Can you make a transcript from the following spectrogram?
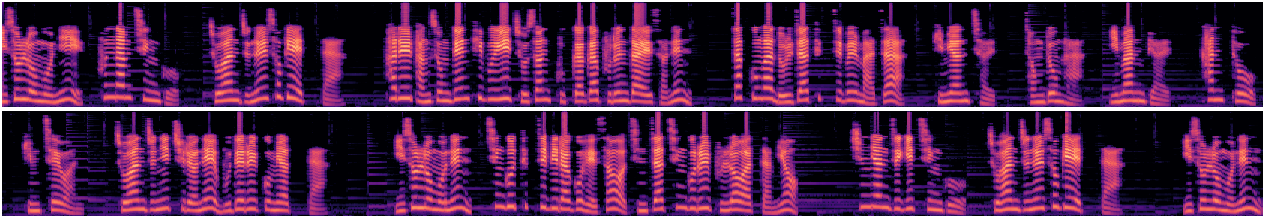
이솔로몬이 훈남 친구 조한준을 소개했다. 8일 방송된 TV 조선 국가가 부른다에서는 짝꿍아 놀자 특집을 맞아 김현철, 정동하, 이만별, 칸토, 김채원, 조한준이 출연해 무대를 꾸몄다. 이솔로몬은 친구 특집이라고 해서 진짜 친구를 불러왔다며 10년지기 친구 조한준을 소개했다. 이솔로몬은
